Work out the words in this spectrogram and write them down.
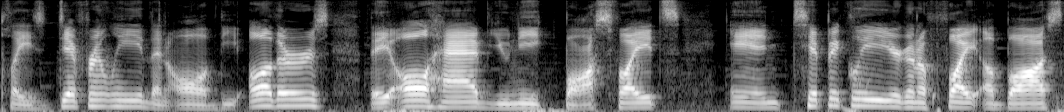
plays differently than all of the others. They all have unique boss fights, and typically you're going to fight a boss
